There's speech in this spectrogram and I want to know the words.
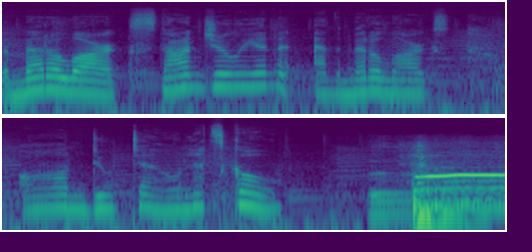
the Meadowlarks, Stan Julian and the Meadowlarks on Dootone. Let's go. Ooh.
